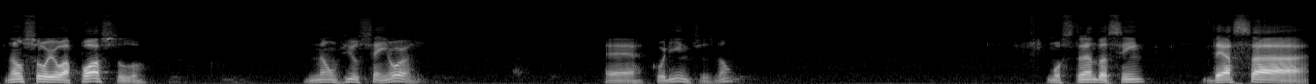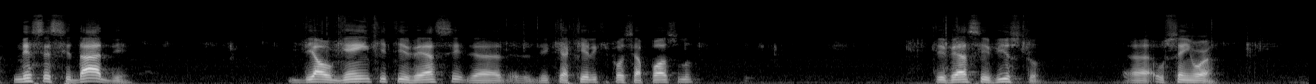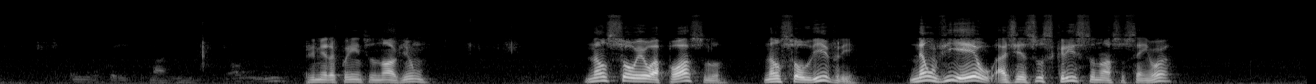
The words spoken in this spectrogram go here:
Não sou eu apóstolo? Não vi o Senhor? É, Coríntios, não? Mostrando assim dessa necessidade de alguém que tivesse, de que aquele que fosse apóstolo tivesse visto uh, o Senhor. 1 Coríntios 9, 1. Não sou eu apóstolo, não sou livre, não vi eu a Jesus Cristo nosso Senhor?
